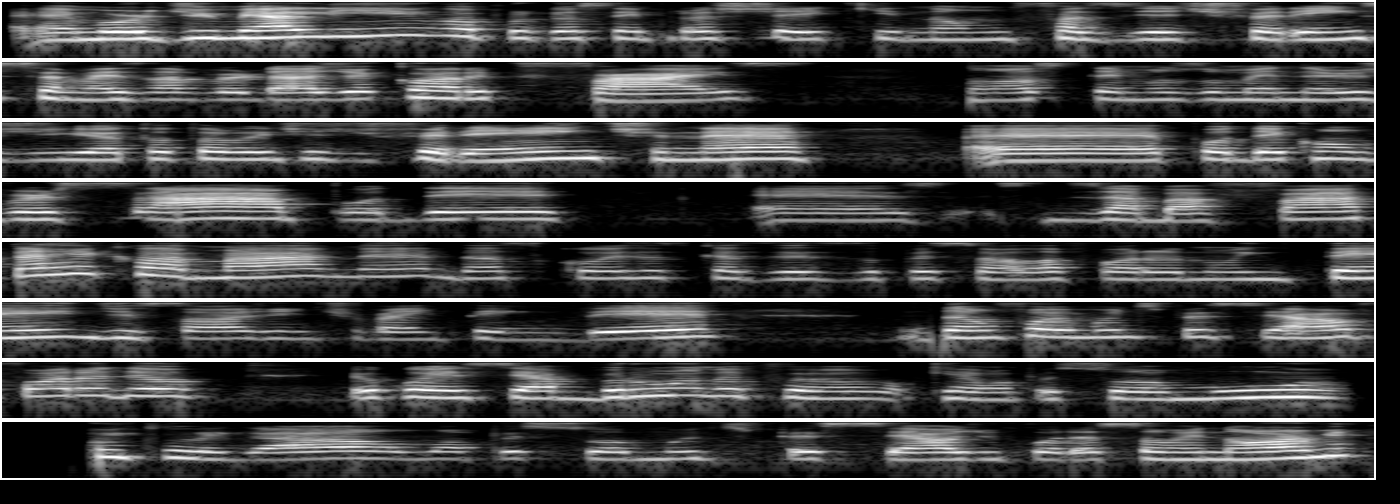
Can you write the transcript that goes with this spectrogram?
É, mordi minha língua, porque eu sempre achei que não fazia diferença, mas na verdade é claro que faz. Nós temos uma energia totalmente diferente, né? é, poder conversar, poder é, desabafar, até reclamar, né, das coisas que às vezes o pessoal lá fora não entende, só a gente vai entender. Então foi muito especial. Fora de eu, eu conheci a Bruna, que, uma, que é uma pessoa muito, muito legal, uma pessoa muito especial, de um coração enorme,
